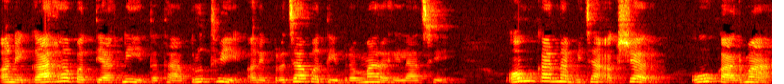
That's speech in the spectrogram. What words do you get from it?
અને ગાર્હપત્યાગ્નિ તથા પૃથ્વી અને પ્રજાપતિ બ્રહ્મા રહેલા છે. ઓમકારના બીજા અક્ષર ઓકારમાં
